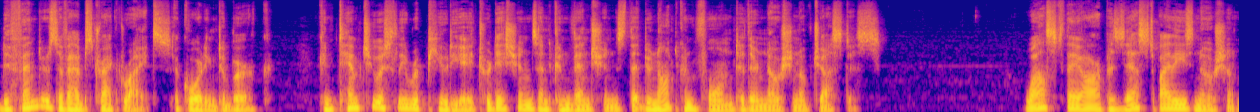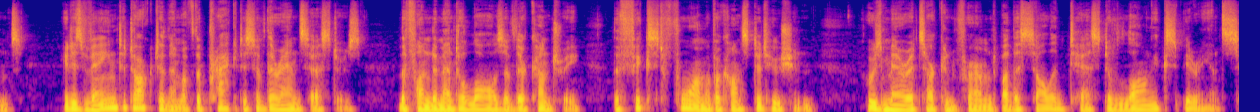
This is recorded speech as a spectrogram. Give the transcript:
Defenders of abstract rights, according to Burke, contemptuously repudiate traditions and conventions that do not conform to their notion of justice. Whilst they are possessed by these notions, it is vain to talk to them of the practice of their ancestors, the fundamental laws of their country, the fixed form of a constitution, whose merits are confirmed by the solid test of long experience,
